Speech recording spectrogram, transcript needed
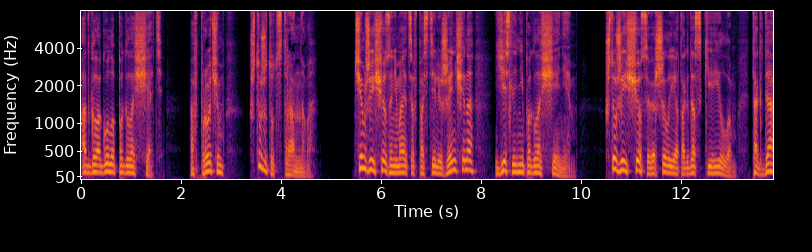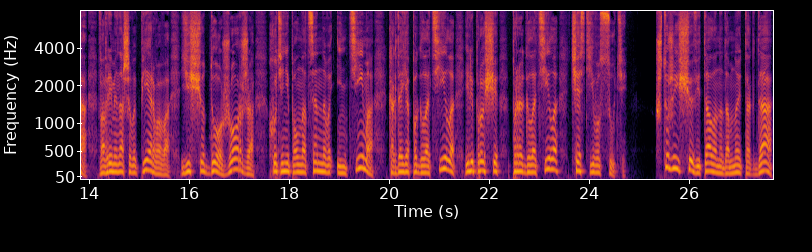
от глагола «поглощать»? А впрочем, что же тут странного? Чем же еще занимается в постели женщина, если не поглощением? Что же еще совершила я тогда с Кириллом? Тогда, во время нашего первого, еще до Жоржа, хоть и неполноценного интима, когда я поглотила, или проще проглотила часть его сути. Что же еще витало надо мной тогда,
